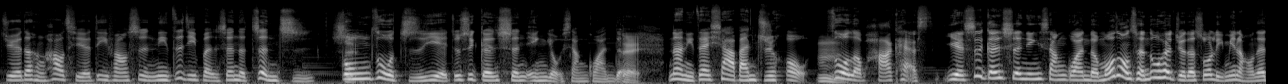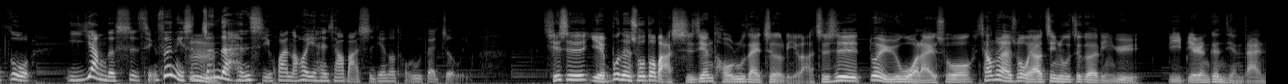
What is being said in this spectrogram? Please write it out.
觉得很好奇的地方是，你自己本身的正职工作职业就是跟声音有相关的。对，那你在下班之后、嗯做了 podcast，也是跟声音相关的，某种程度会觉得说里面好像在做一样的事情，所以你是嗯真的很喜欢，然后也很想要把时间都投入在这里。其实也不能说都把时间投入在这里啦，只是对于我来说，相对来说，我要进入这个领域比别人更简单，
